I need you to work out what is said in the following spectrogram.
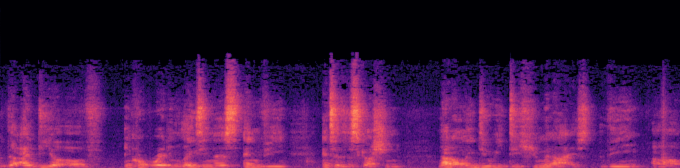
the idea of incorporating laziness, envy into the discussion, not only do we dehumanize the uh,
